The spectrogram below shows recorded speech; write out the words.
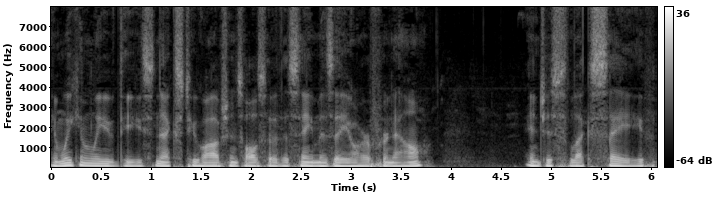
And we can leave these next two options also the same as they are for now and just select save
